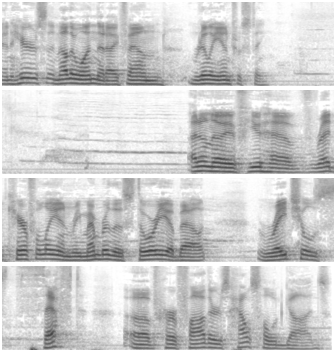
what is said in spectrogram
And here's another one that I found really interesting. I don't know if you have read carefully and remember the story about Rachel's theft of her father's household gods,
